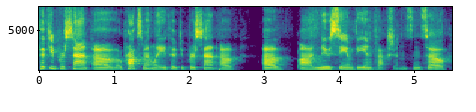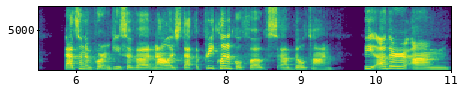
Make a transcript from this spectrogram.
50% of approximately 50% of of uh, new CMV infections, and so that's an important piece of uh, knowledge that the preclinical folks uh, built on. The other um,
